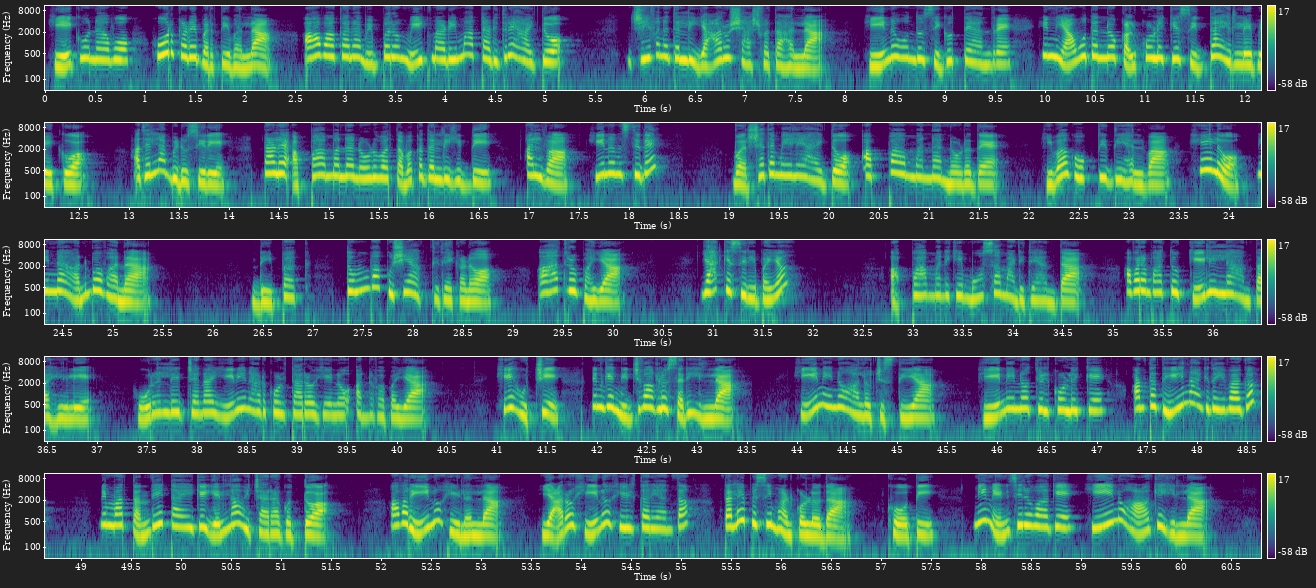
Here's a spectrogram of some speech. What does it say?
ಹೇಗೂ ನಾವು ಊರ್ ಕಡೆ ಬರ್ತೀವಲ್ಲ? ಆವಾಗ ನಾವಿಬ್ಬರು ಮೀಟ್ ಮಾಡಿ ಮಾತಾಡಿದ್ರೆ ಆಯ್ತು. ಜೀವನದಲ್ಲಿ ಯಾರೂ ಶಾಶ್ವತ ಅಲ್ಲ. ಏನೋ ಒಂದು ಸಿಗುತ್ತೆ ಅಂದ್ರೆ ಇನ್ಯಾವುದನ್ನೋ ಕಳ್ಕೊಳ್ಳಿಕ್ಕೆ ಸಿದ್ಧ ಇರಲೇಬೇಕು. ಅದೆಲ್ಲ ಬಿಡು ಸಿರಿ. ನಾಳೆ ಅಪ್ಪ ಅಮ್ಮನ್ನ ನೋಡುವ ತವಕದಲ್ಲಿ ಇದ್ದಿ. ಅಲ್ವಾ? ಏನನ್ನಿಸ್ತಿದೆ ವರ್ಷದ ಮೇಲೆ ಆಯ್ತು ಅಪ್ಪ ಅಮ್ಮನ್ನ ನೋಡದೆ. ಇವಾಗ ಹೋಗ್ತಿದ್ದೀಯಲ್ವಾ? ಹೇಳು, ನಿನ್ನ ಅನುಭವನ. ದೀಪಕ್ ತುಂಬ ಖುಷಿ ಆಗ್ತಿದೆ ಕಣೋ. ಆದರೂ ಭಯ. ಯಾಕೆ ಸಿರಿ ಭಯ? ಅಪ್ಪ ಅಮ್ಮನಿಗೆ ಮೋಸ ಮಾಡಿದೆ ಅಂತ. ಅವರ ಮಾತು ಕೇಳಿಲ್ಲ ಅಂತ ಹೇಳಿ. ಊರಲ್ಲಿ ಜನ ಏನೇನು ಆಡ್ಕೊಳ್ತಾರೋ ಏನೋ ಅನ್ನುವ ಭಯ. ಹೇ ಹುಚ್ಚಿ, ನಿನಗೆ ನಿಜವಾಗ್ಲೂ ಸರಿ ಇಲ್ಲ. ಏನೇನೋ ಆಲೋಚಿಸ್ತೀಯಾ? ಏನೇನೋ ತಿಳ್ಕೊಳ್ಳಿಕ್ಕೆ ಅಂಥದ್ದೇನಾಗಿದೆ ಇವಾಗ? ನಿಮ್ಮ ತಂದೆ ತಾಯಿಗೆ ಎಲ್ಲ ವಿಚಾರ ಗೊತ್ತು. ಅವರೇನೂ ಹೇಳಲ್ಲ. ಯಾರೋ ಏನೋ ಹೇಳ್ತಾರೆ ಅಂತ ತಲೆ ಬಿಸಿ ಮಾಡ್ಕೊಳ್ಳೋದಾ? ಕೋತಿ, ನೀನ್ ಹಾಗೆ ಏನೂ ಹಾಗೆ ಇಲ್ಲ.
